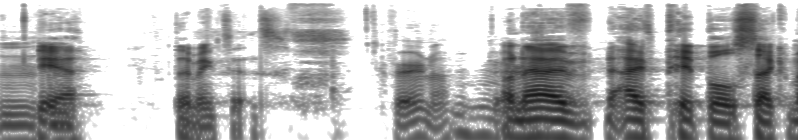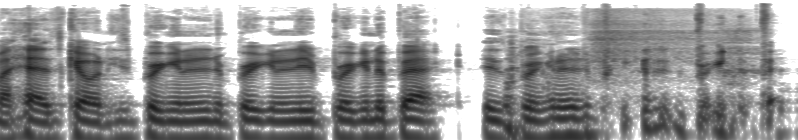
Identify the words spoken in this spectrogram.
Mhm. Yeah, that makes sense. fair enough. Mhm. fair Well, now I've I've Pitbull stuck in my head, going, he's bringing it in, bringing it in, bringing it back. He's bringing it in, bringing it in, bringing it back.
